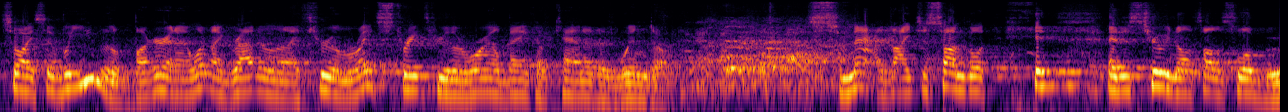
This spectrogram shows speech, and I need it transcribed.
So I said, Well, you little bugger. And I went and I grabbed him and I threw him right straight through the Royal Bank of Canada's window. Smack. I just saw him go, and it's true, you know, it's all slow.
